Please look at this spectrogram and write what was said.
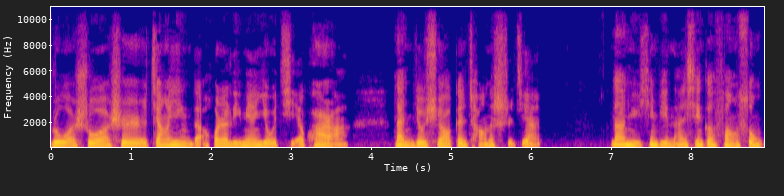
如果说是僵硬的或者里面有结块啊，那你就需要更长的时间。那女性比男性更放松，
